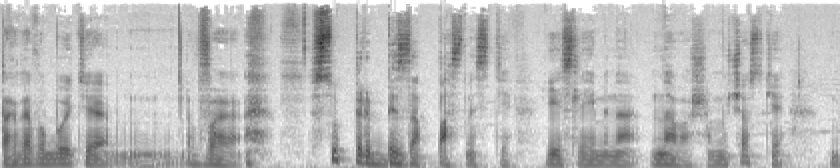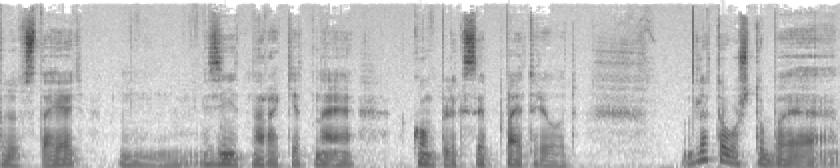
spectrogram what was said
тогда вы будете в супербезопасности, если именно на вашем участке будут стоять зенитно-ракетные комплексы Patriot. Для того, чтобы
